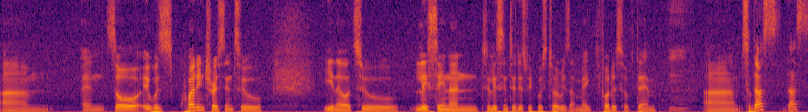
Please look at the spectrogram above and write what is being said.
Um, and so it was quite interesting to, you know, to listen and to listen to these people's stories and make photos of them. Mm. Um, so that's that's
